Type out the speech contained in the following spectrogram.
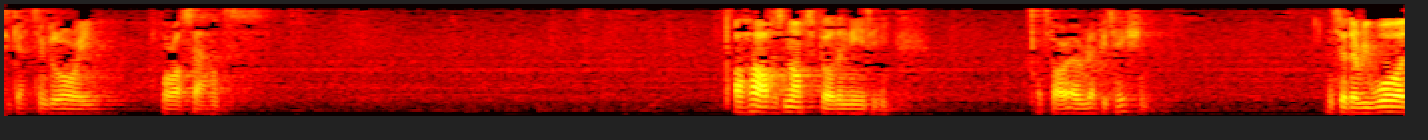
to get some glory for ourselves. Our heart is not for the needy, it's for our own reputation. And so the reward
